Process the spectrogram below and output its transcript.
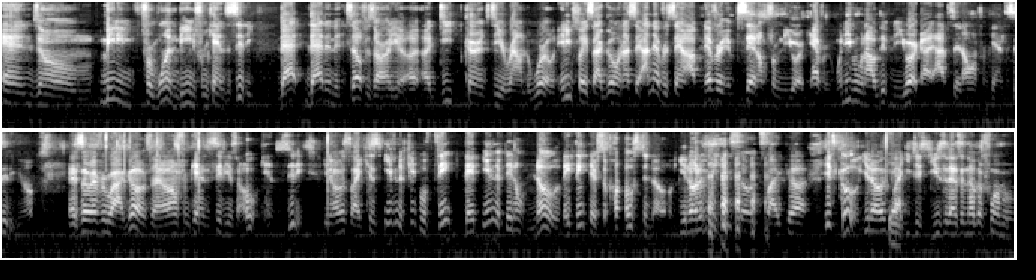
and um, meaning, for one, being from Kansas City, that that in itself is already a, a, deep currency around the world. Any place I go and I say, I never say I've never said I'm from New York ever. When even when I lived in New York, I, have said oh, I'm from Kansas City, you know. And so everywhere I go, it's like oh, I'm from Kansas City. It's like oh, Kansas City, you know. It's like because even if people think they, even if they don't know, they think they're supposed to know. You know what I mean? so it's like uh, it's cool, you know. It's yeah. like you just use it as another form of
